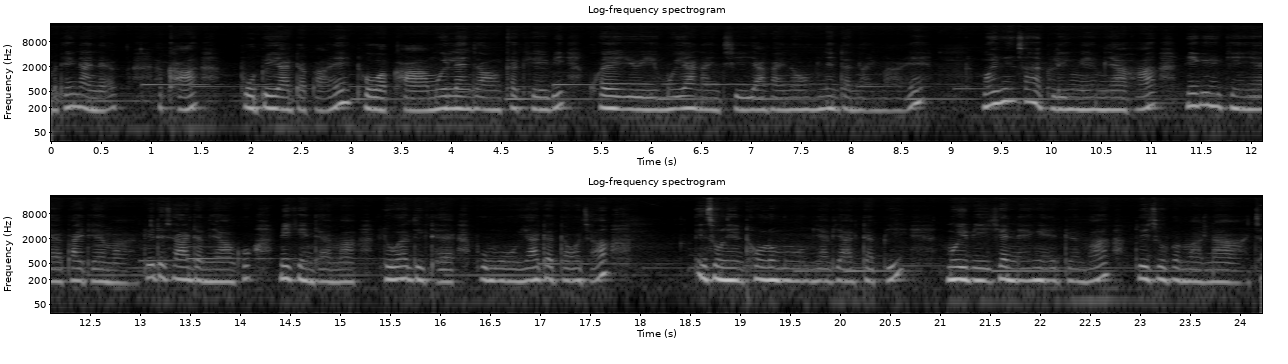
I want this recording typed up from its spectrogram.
မထိနိုင်တဲ့အခါ ပိုတွေ့ရတတ်ပါတယ်ထိုအခါမွေးလန်းကြောင်ခက်ခဲပြီးခွဲယူ၍မွေးရနိုင်ချေရခိုင်တော့မြင့်တက်နိုင်ပါတယ်မွေးရင်းစားကလေးငယ်များဟာမိခင်ပြင်ရဲ့ဘိုက်ထဲမှာတွေ့တခြားတဲ့များကိုမိခင်ထံမှာလိုအပ်သည့်ထက်ပုံမရတတ်တော့ကြောင့်အင်ဆူလင်ထုတ်လွှတ်မှုများပြားတက်ပြီး မွေးပြီးရက်နေငယ်အတွင်းမှာသွေးကြိုပမာဏချ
